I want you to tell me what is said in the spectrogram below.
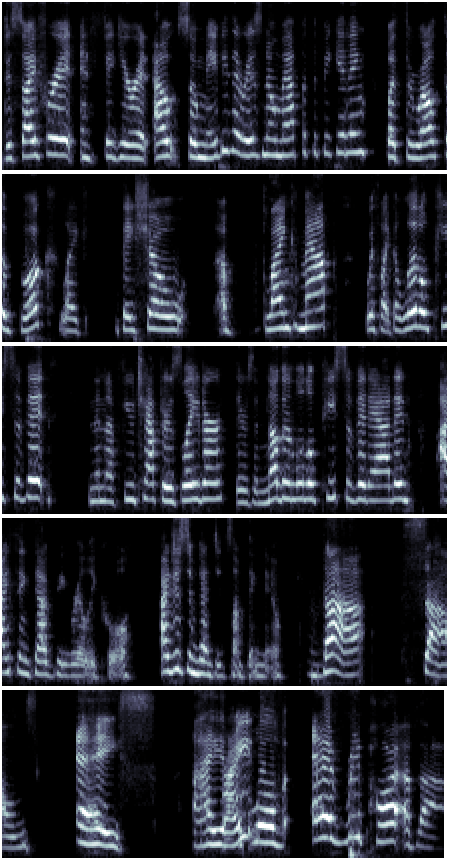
decipher it and figure it out. So maybe there is no map at the beginning but throughout the book like they show a blank map with like a little piece of it and then a few chapters later there's another little piece of it added. I think that'd be really cool. I just invented something new. That sounds ace. I right? love every part of that.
